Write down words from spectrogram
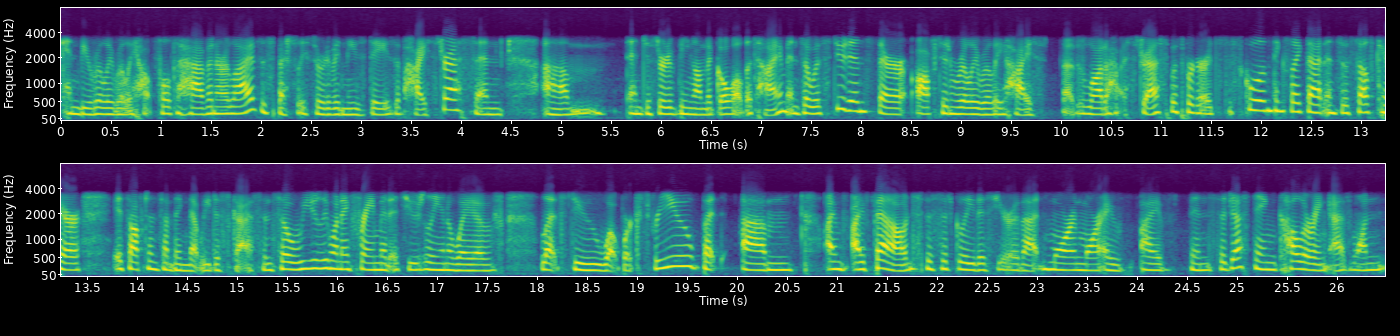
can be really really helpful to have in our lives, especially sort of in these days of high stress and um, and just sort of being on the go all the time. And so with students, they're often really, really high, there's a lot of stress with regards to school and things like that. And so self care, it's often something that we discuss. And so usually, when I frame it, it's usually in a way of let's do what works for you. But um, I found specifically this year that more and more I, I've been suggesting coloring as one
